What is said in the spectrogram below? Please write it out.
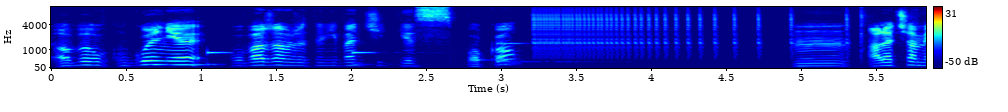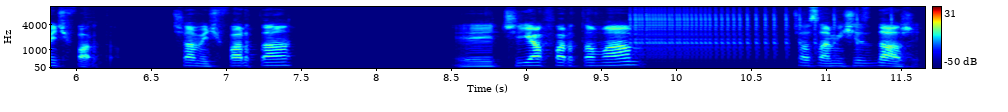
Ogó- Ogólnie uważam, że ten evencik jest spoko. Mm, ale trzeba mieć farta. Trzeba mieć farta. Yy, czy ja farta mam? Czasami się zdarzy.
